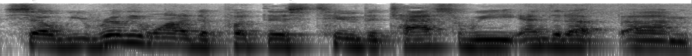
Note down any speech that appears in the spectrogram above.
So we really wanted to put this to the test. We ended up. Um,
